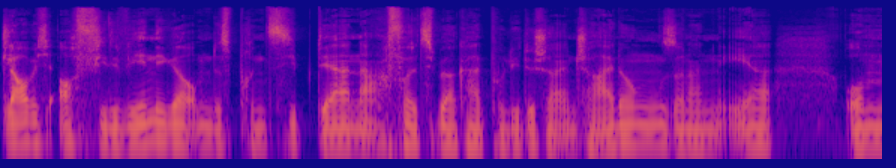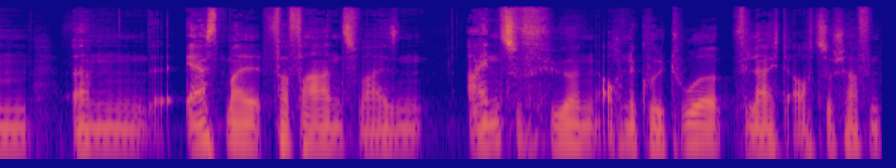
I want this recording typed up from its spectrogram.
glaube ich, auch viel weniger um das Prinzip der Nachvollziehbarkeit politischer Entscheidungen, sondern eher um ähm, erstmal Verfahrensweisen einzuführen, auch eine Kultur vielleicht auch zu schaffen,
